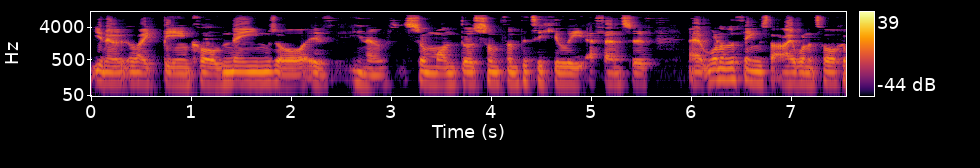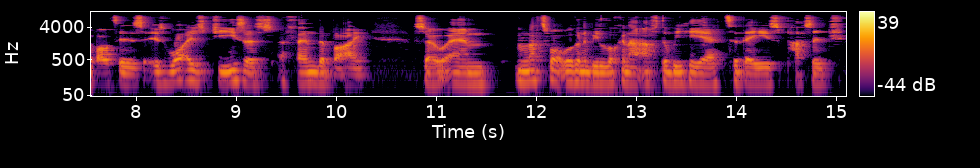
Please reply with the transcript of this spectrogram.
You know, like being called names, or if you know someone does something particularly offensive. Uh, one of the things that I want to talk about is is what is Jesus offended by. So um, and that's what we're going to be looking at after we hear today's passage.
